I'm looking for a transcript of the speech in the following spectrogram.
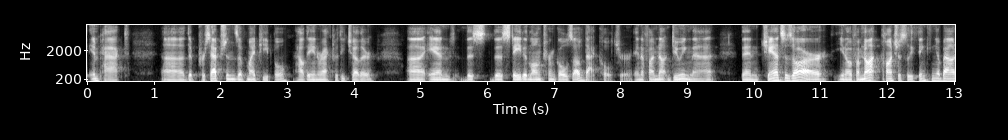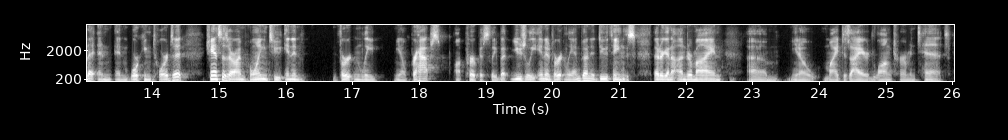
impact uh, the perceptions of my people how they interact with each other uh, and this the stated long-term goals of that culture. And if i'm not doing that then chances are you know if i'm not consciously thinking about it and, and working towards it chances are i'm going to inadvertently you know perhaps purposely but usually inadvertently i'm going to do things that are going to undermine um, you know my desired long-term intent.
